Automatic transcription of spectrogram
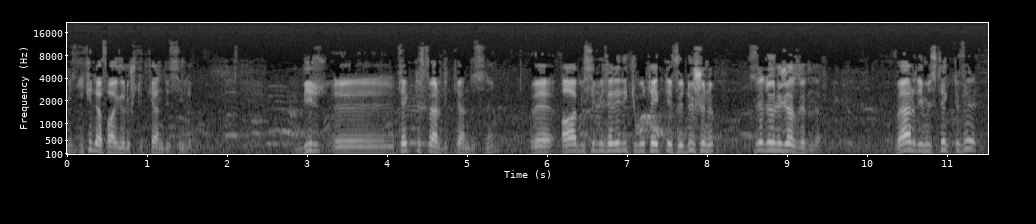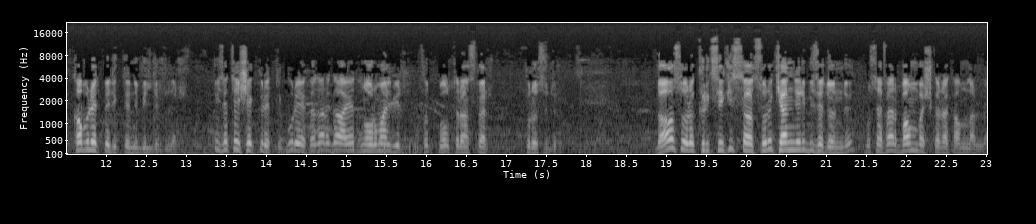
Biz iki defa görüştük kendisiyle. Bir e, teklif verdik kendisine. Ve abisi bize dedi ki bu teklifi düşünüp size döneceğiz dediler. Verdiğimiz teklifi kabul etmediklerini bildirdiler. Bize teşekkür ettik. Buraya kadar gayet normal bir futbol transfer prosedürü. Daha sonra 48 saat sonra kendileri bize döndü. Bu sefer bambaşka rakamlarla.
